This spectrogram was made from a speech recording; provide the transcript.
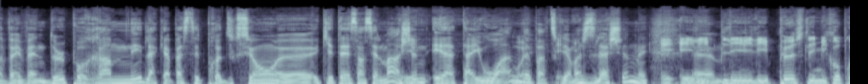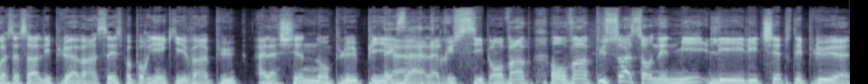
en 2022 pour ramener de la capacité de production euh, qui était essentiellement en Et- Chine et à Taïwan, Ouais. particulièrement. Je dis la Chine, mais Et, et Euh, les, les- les puces, les microprocesseurs les plus avancés, c'est pas pour rien qu'ils vendent plus à la Chine non plus, puis à, Exact. à la Russie. Puis on vend, on vend plus ça à son ennemi, les, les chips les plus, euh,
